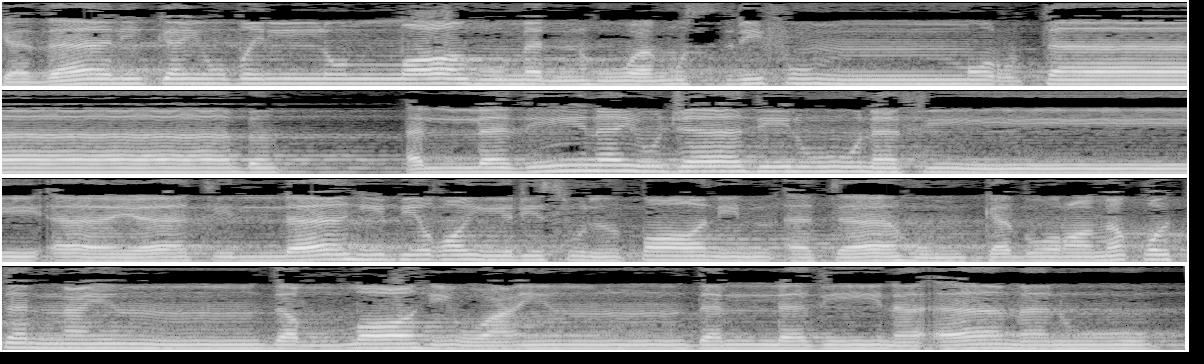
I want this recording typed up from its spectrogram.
كَذَلِكَ يُضِلُّ اللَّهُ مَنْ هُوَ مُسْرِفٌ مُرْتَابٌ. الَّذِينَ يُجَادِلُونَ فِي آيَاتِ اللَّهِ بِغَيْرِ سُلْطَانٍ أَتَاهُمْ كَبُرَ مَقْتًا عِندَ اللَّهِ وَعِندَ الَّذِينَ آمَنُوا.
